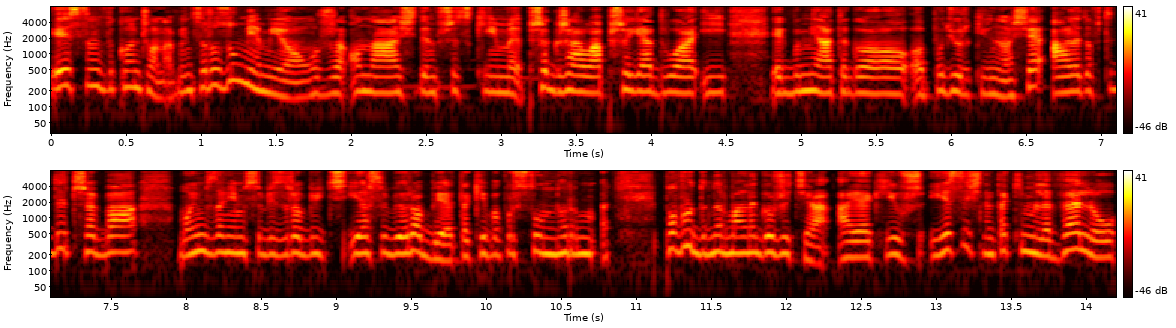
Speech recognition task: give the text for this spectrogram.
ja jestem wykończona, więc rozumiem ją, że ona się tym wszystkim przegrzała, przejadła i jakby miała tego podziurki w nosie, ale to wtedy trzeba, moim zdaniem, sobie zrobić, ja sobie robię, takie po prostu norm, powrót do normalnego życia. A jak już jesteś na takim levelu,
